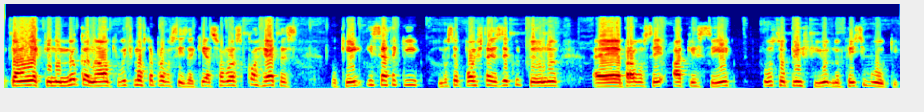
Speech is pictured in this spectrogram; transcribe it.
Então, aqui no meu canal, que eu vou te mostrar para vocês aqui as formas corretas, ok? E certo que você pode estar executando é, para você aquecer o seu perfil no Facebook.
